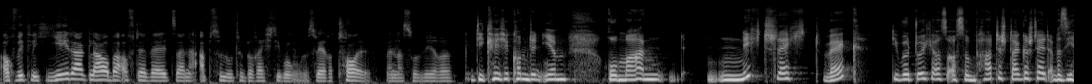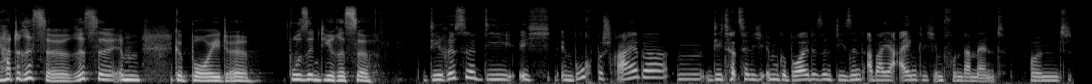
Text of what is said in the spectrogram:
auch wirklich jeder Glaube auf der Welt seine absolute Berechtigung. Das wäre toll, wenn das so wäre. Die Kirche kommt in ihrem Roman nicht schlecht weg. Die wird durchaus auch sympathisch dargestellt, aber sie hat Risse, Risse im Gebäude. Wo sind die Risse? Die Risse, die ich im Buch beschreibe, die tatsächlich im Gebäude sind, die sind aber ja eigentlich im Fundament. Und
